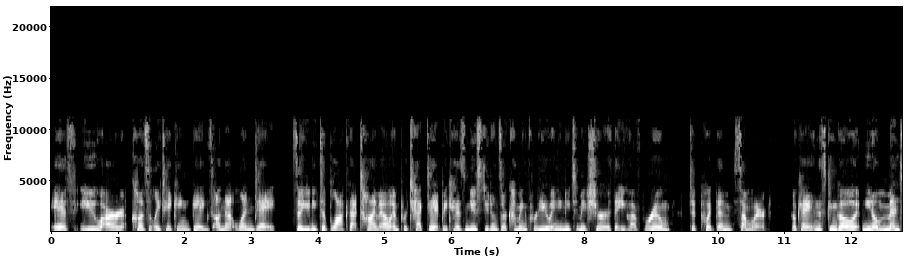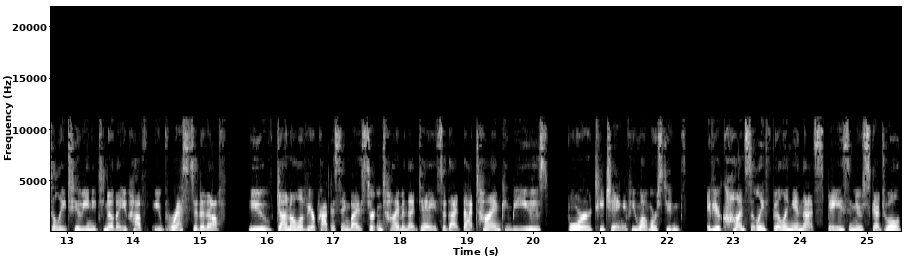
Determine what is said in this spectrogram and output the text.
if you are constantly taking gigs on that one day. So you need to block that time out and protect it because new students are coming for you and you need to make sure that you have room to put them somewhere. Okay. And this can go, you know, mentally too. You need to know that you have, you've rested enough. You've done all of your practicing by a certain time in that day so that that time can be used for teaching if you want more students. If you're constantly filling in that space in your schedule,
